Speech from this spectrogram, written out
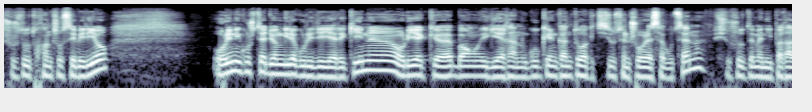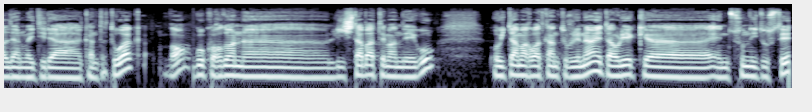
sustut Juancho Zeberio, Horien ikustea joan gira guri deiarekin, horiek eh, bon, egeran guken kantuak itzizuzen sobera ezagutzen, zuzut hemen ipagaldean baitira kantatuak. Bon, guk orduan uh, lista bat eman dugu, oita bat kanturena, eta horiek uh, entzun dituzte,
